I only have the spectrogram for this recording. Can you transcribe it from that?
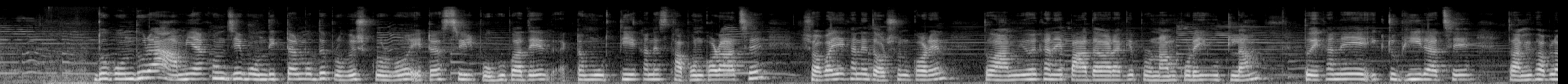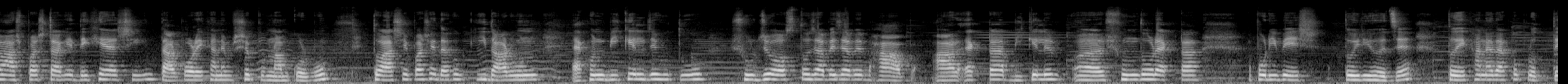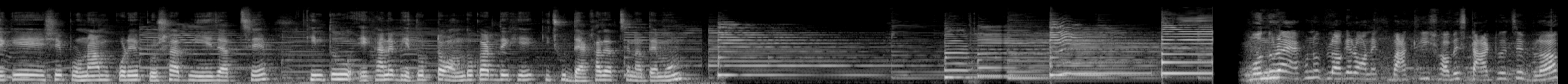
তো বন্ধুরা, আমি এখন যে মন্দিরটার মধ্যে প্রবেশ করব, এটা শ্রী প্রভুপাদের একটা মূর্তি এখানে স্থাপন করা আছে। সবাই এখানে দর্শন করেন। তো আমিও এখানে পা দেওয়ার আগে প্রণাম করেই উঠলাম। তো এখানে একটু ভিড় আছে। তো আমি ভাবলাম আশপাশটা আগে দেখে আসি, তারপর এখানে এসে প্রণাম করব। তো আশেপাশে দেখো কি দারুণ, এখন বিকেল যেহেতু, সূর্য অস্ত যাবে যাবে ভাব, আর একটা বিকেলের সুন্দর একটা পরিবেশ তৈরি হয়েছে। তো এখানে দেখো প্রত্যেকে এসে প্রণাম করে প্রসাদ নিয়ে যাচ্ছে, কিন্তু এখানে ভেতরটা অন্ধকার দেখে কিছু দেখা যাচ্ছে না তেমন। বন্ধুরা, এখনও ব্লগের অনেক বাকি, সবে স্টার্ট হয়েছে ব্লগ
